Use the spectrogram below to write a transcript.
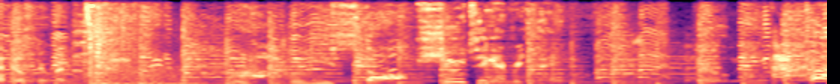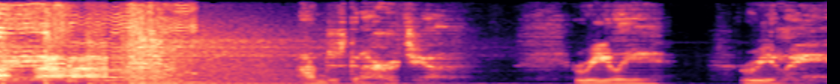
I feel stupid. Oh, will you stop shooting everything? I'm just gonna hurt you. Really, really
